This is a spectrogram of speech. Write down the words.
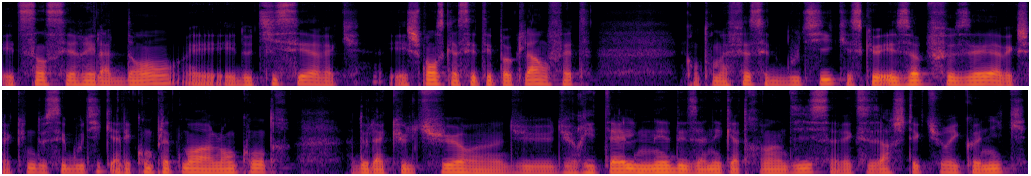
et de s'insérer là-dedans et, et de tisser avec. Et je pense qu'à cette époque-là, en fait, quand on a fait cette boutique, et ce que Aesop faisait avec chacune de ses boutiques allait complètement à l'encontre de la culture euh, du, du retail né des années 90 avec ses architectures iconiques.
